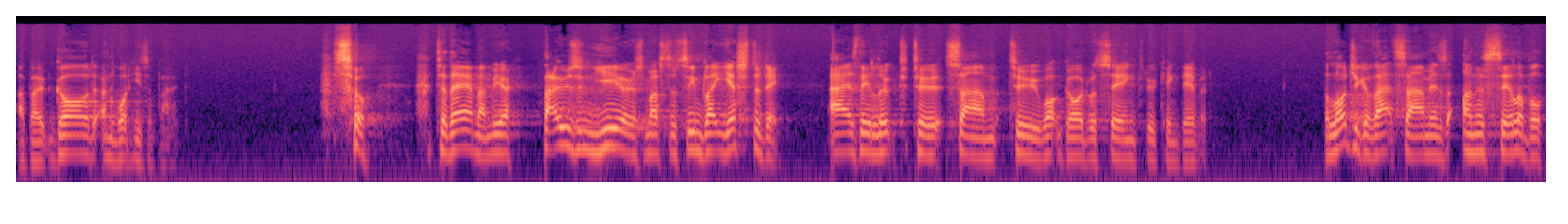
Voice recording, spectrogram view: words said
about God and what He's about. So, to them, a mere thousand years must have seemed like yesterday as they looked to Psalm 2, what God was saying through King David. The logic of that psalm is unassailable.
